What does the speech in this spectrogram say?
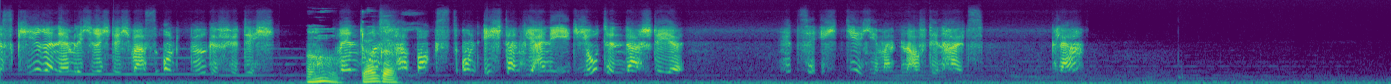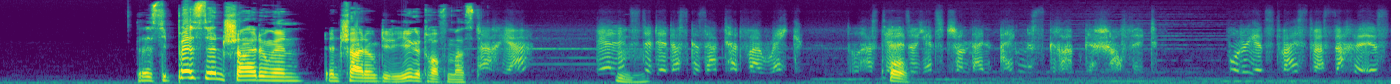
riskiere nämlich richtig was und bürge für dich. Oh, Wenn du danke. es verboxt und ich dann wie eine Idiotin dastehe, hetze ich dir jemanden auf den Hals. Klar? Das ist die beste Entscheidung, Entscheidung, die du je getroffen hast. Ach ja? Der Mhm. Letzte, der das gesagt hat, war Rake. Du hast dir Oh. also jetzt schon dein eigenes Grab geschaufelt. Wo du jetzt weißt, was Sache ist,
